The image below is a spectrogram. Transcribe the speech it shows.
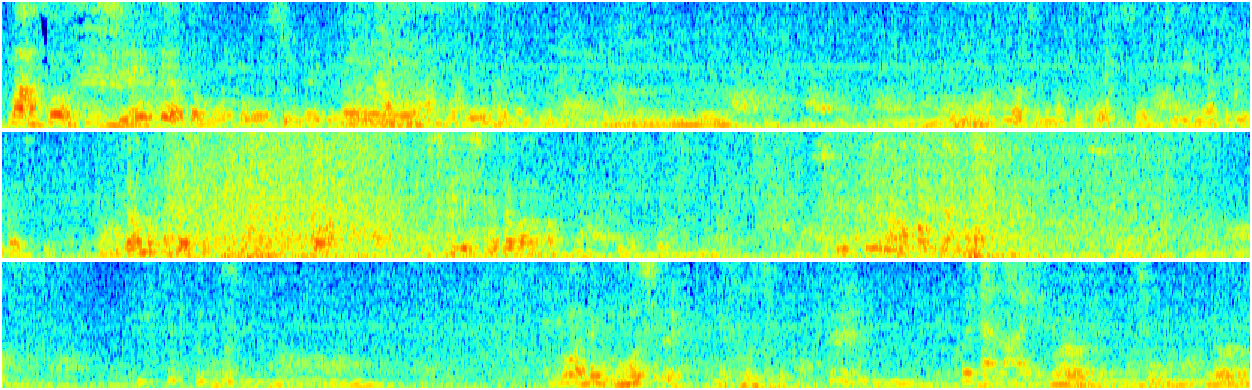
まあそうです仕ね事やと思うとしんどいけど、うん。遊遊んでると思うとな、うん。でもあんたたちもなんかこう掃除きれいにやってくれたりしてなんであんなことやってくれるのか僕は不思議で仕方がなかったんですけど。週休7日みたいなもんですね まあでも面白いですよね掃除とか。苦じゃないですよね。そうなの？うん。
